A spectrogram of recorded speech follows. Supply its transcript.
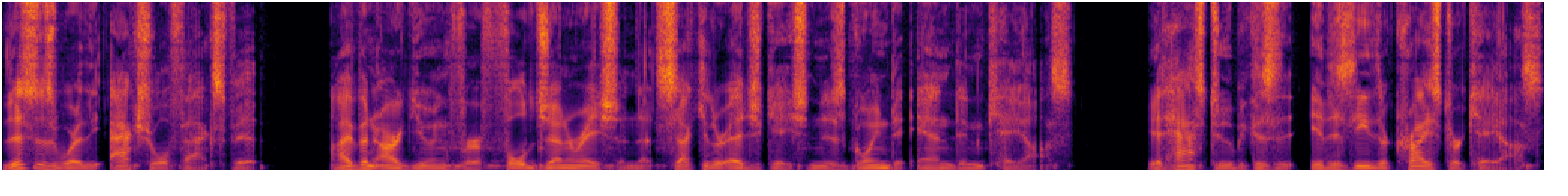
This is where the actual facts fit. I've been arguing for a full generation that secular education is going to end in chaos. It has to because it is either Christ or chaos.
